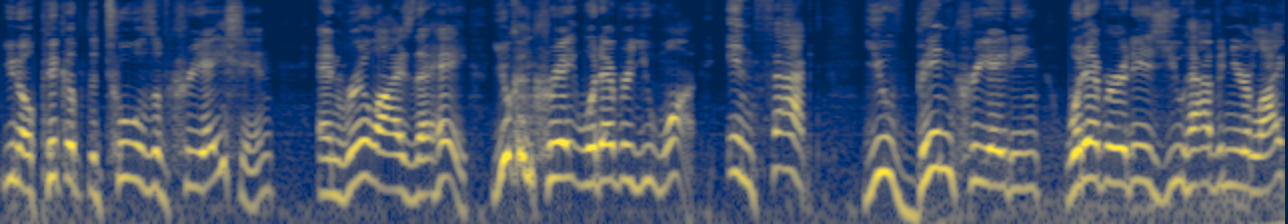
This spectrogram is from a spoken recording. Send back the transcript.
you know, pick up the tools of creation and realize that, hey, you can create whatever you want. In fact, you've been creating whatever it is you have in your life.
